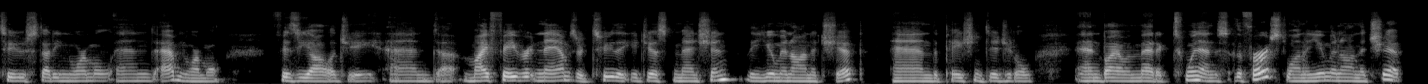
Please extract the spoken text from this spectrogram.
to study normal and abnormal physiology. And uh, my favorite NAMs are two that you just mentioned the human on a chip and the patient digital and biomimetic twins. The first one, the human on the chip,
